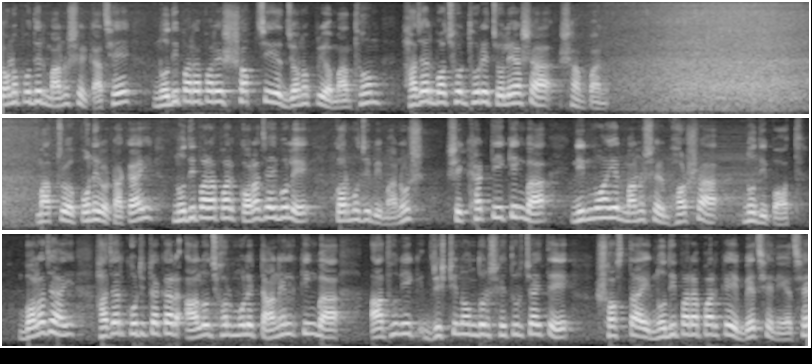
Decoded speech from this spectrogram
জনপদের মানুষের কাছে নদী পারাপারের সবচেয়ে জনপ্রিয় মাধ্যম হাজার বছর ধরে চলে আসা সাম্পান। মাত্র পনেরো টাকায় নদী পারাপার করা যায় বলে কর্মজীবী মানুষ, শিক্ষার্থী কিংবা নিম্ন মানুষের ভরসা নদীপথ। বলা যায়, হাজার কোটি টাকার আলো ঝলমলে টানেল কিংবা আধুনিক দৃষ্টিনন্দন সেতুর চাইতে সস্তায় নদী পারাপারকে বেছে নিয়েছে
